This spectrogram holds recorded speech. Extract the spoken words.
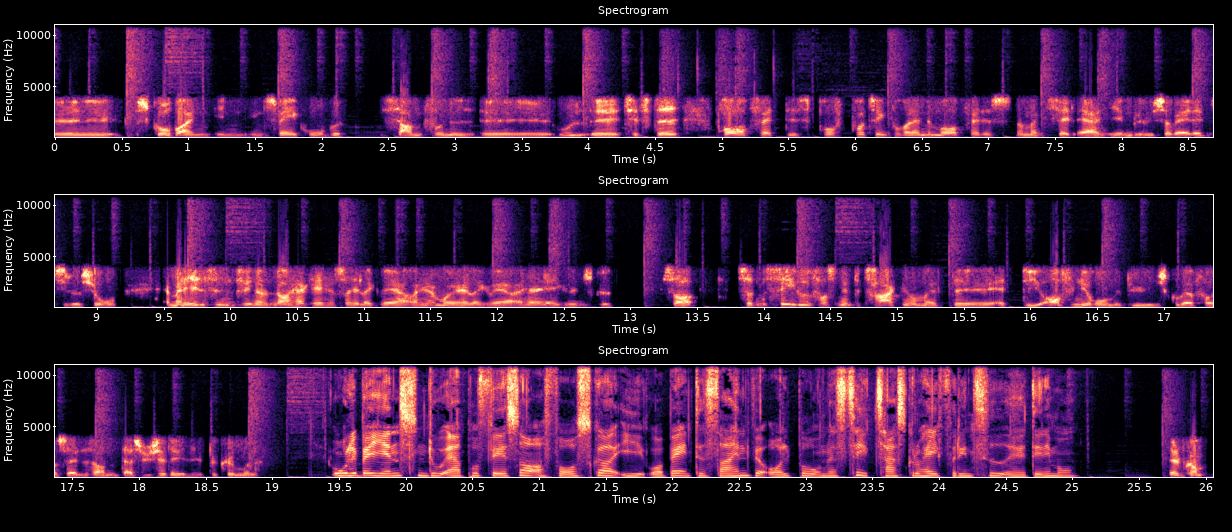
øh, skubber en, en, en svag gruppe samfundet øh, ud øh, til et sted. Prøv at, opfatte det, prøv, prøv at tænke på, hvordan det må opfattes, når man selv er en hjemløs og hvad er den situation. At man hele tiden finder, nå, her kan jeg så heller ikke være, og her må jeg heller ikke være, og her er jeg ikke ønsket. Så sådan set ud fra sådan en betragtning om, at, øh, at de offentlige rum i byen skulle være for os alle sammen, der synes jeg, det er lidt bekymrende. Ole B. Jensen, du er professor og forsker i urban design ved Aalborg Universitet. Tak skal du have for din tid øh, denne morgen. Velkommen.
